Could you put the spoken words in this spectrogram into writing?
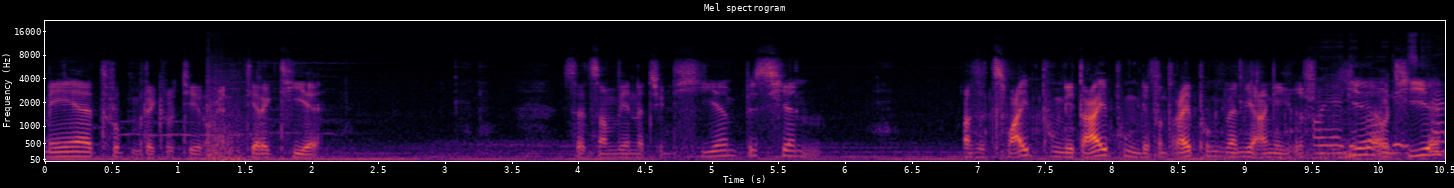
mehr Truppenrekrutierungen. Direkt hier. So, jetzt haben wir natürlich hier ein bisschen Also zwei Punkte, drei Punkte. Von drei Punkten werden wir angegriffen. Euer hier Gebäude und hier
